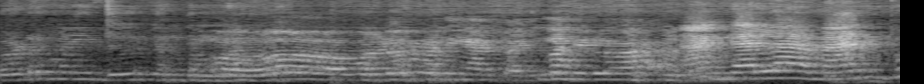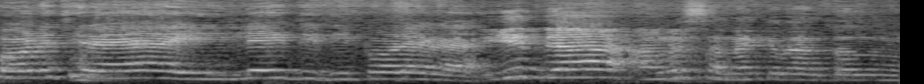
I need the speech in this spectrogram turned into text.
ಬಡ್ರ ಮನಿ ದೂರ ಹಂಗಲ್ಲ ಮನೆ ಇಲ್ಲೇ ಇದ್ದಿ ದೀಪಾವಳಿಯಾಗ. ಇದ್ದ ಹಂಗ ಸಣ್ಣಕ್ಕದ ಅಂತಂದು.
